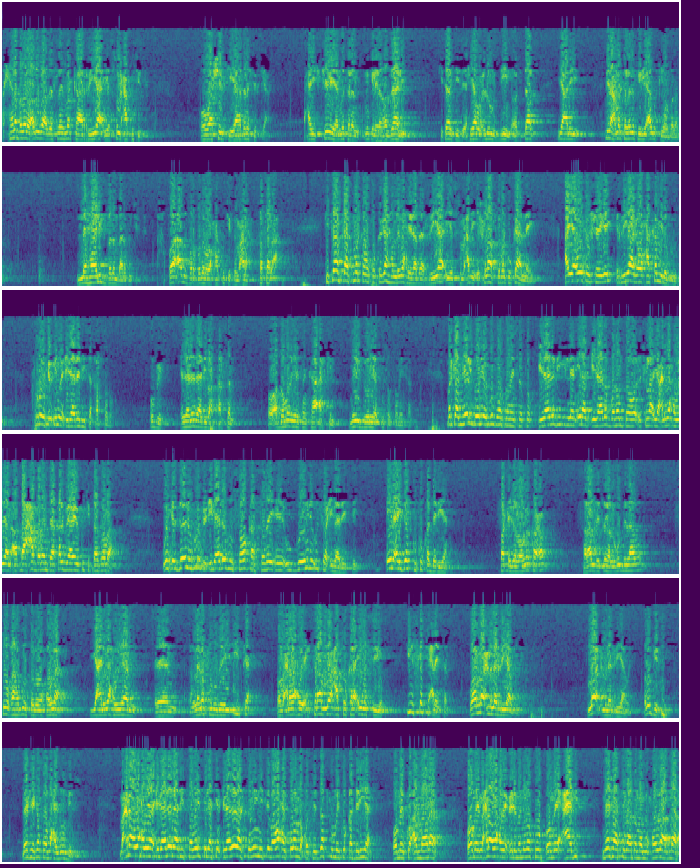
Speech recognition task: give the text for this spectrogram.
waxyaalo badan oo adigu aad isla markaa riyaa iyo sumca ku jirta. Oo waa shirki iyo haddana shirki ah. Waxay sheegayaan masalan ninka la yidhaha hazali kitaabkiisa ixyaau culuum ddiin oo kitaab yani dhinac marka laga fiiriyo aada u qiimo badan. Mahaalid badan baana ku jirta. Akhtaa aada u fara badan oo waxaa ku jirta macnaha khatar ah. Kitaabkaas marka wuxuu kaga hadlay waxa la yidhahdaa riyaa iyo sumcadii ikhlaaska markuu ka hadlayay ayaa wuxuu sheegay riyaaga waxaa ka mida buuri ruuxu inuu cibaadadiisa qarsado u fiir cibaadadaadii baa qarsan oo addoommadu inaysan kaa arkin meel gooniyaad ku soo samaysan. Markaad meel gooniya ku soo samaysato cibaadadii ilan inaad cibaado badanta oo yani waxa weyaan aad daaco badan tahay qalbigaaga ku jirtaa sooma wuxuu dooni ruuxu cibaadaduu soo qarsaday ee uu goonida u soo cibaadaystay in ay dadku ku qadariyaan. Fadhiga looga kaco salaamta isaga lagu bilaabo suuqa hadduu tago waxoogaa yani waxa weeyaan laga fududeeyo iibka oo macnaa waxa wey ixtiraam noocaasoo kale in la siiyo. Yuu iska jeclaysan. Waa nooc min ariya wy nooc min ariya wy bal u meeshay ka baxaysa u macnaha waxa weyaan cibaadadaadii samaysay laakiin cibaadadaad samaynaysay baa waxay kula noqotay dadku may ku qadariyaan oo may ku ammaanaan oo may macnaha waxa wey culimanimo ku oo may caabid meeshaad timaado ma maxoogaad maar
